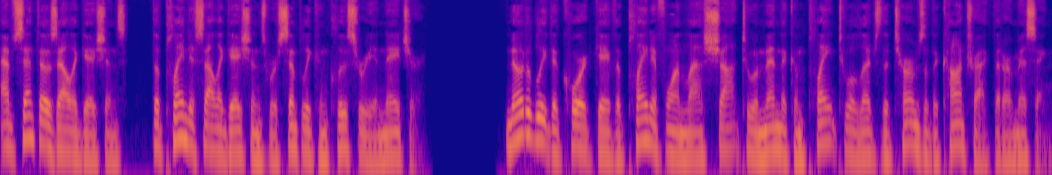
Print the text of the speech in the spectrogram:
Absent those allegations, the plaintiff's allegations were simply conclusory in nature. Notably, the court gave the plaintiff one last shot to amend the complaint to allege the terms of the contract that are missing.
